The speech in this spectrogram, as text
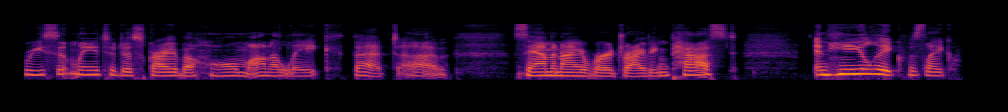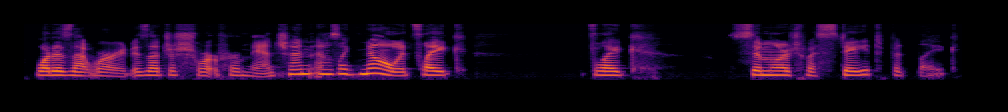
recently to describe a home on a lake that uh, Sam and I were driving past. And he like was like, "What is that word? Is that just short for mansion?" And I was like, "No, it's like it's like similar to estate, but like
